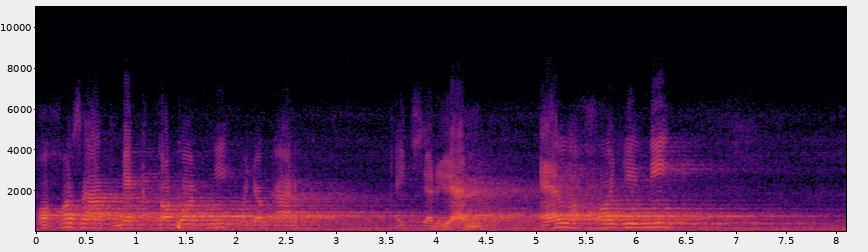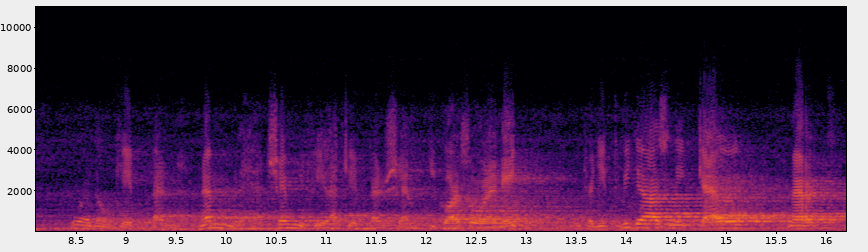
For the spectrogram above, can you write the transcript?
a hazát megtagadni, vagy akár egyszerűen elhagyni, tulajdonképpen nem lehet semmiféleképpen sem igazolni, úgyhogy itt vigyázni kell, mert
